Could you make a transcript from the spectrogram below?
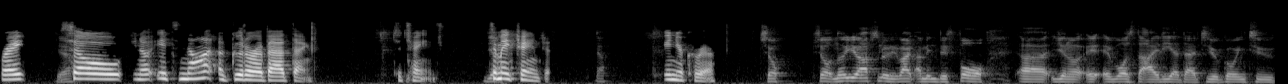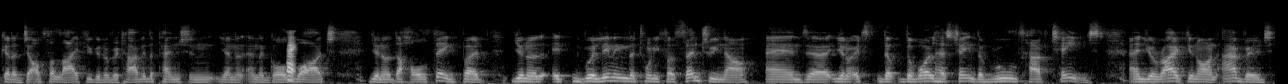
right? Yeah. So, you know, it's not a good or a bad thing to change, yeah. to make changes yeah. in your career. Sure. Sure. No, you're absolutely right. I mean, before, uh, you know, it, it, was the idea that you're going to get a job for life, you're going to retire with a pension you know, and a gold right. watch, you know, the whole thing. But, you know, it, we're living in the 21st century now, and, uh, you know, it's the, the world has changed, the rules have changed. And you're right, you know, on average,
